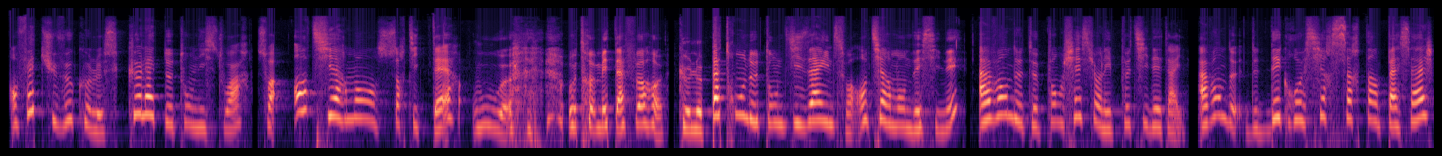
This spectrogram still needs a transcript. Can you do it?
En fait, tu veux que le squelette de ton histoire soit entièrement sorti de terre, ou, euh, autre métaphore, que le patron de ton design soit entièrement dessiné, avant de te pencher sur les petits détails, avant de, dégrossir certains passages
